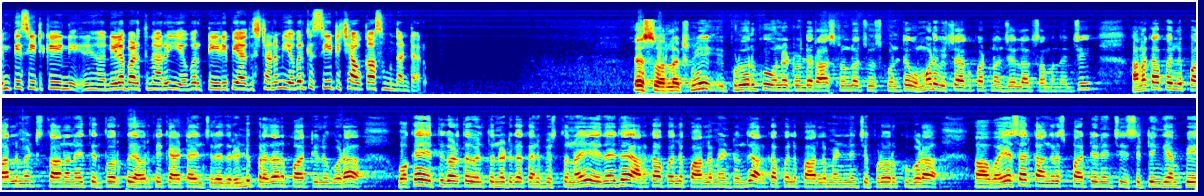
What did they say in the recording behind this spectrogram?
ఎంపీ సీట్కి నిలబడుతున్నారు ఎవరు టీడీపీ అధిష్టానం ఎవరికి సీట్ ఇచ్చే అవకాశం ఉందంటారు? ఎస్ వరలక్ష్మి ఇప్పటి వరకు ఉన్నటువంటి రాష్ట్రంలో చూసుకుంటే ఉమ్మడి విశాఖపట్నం జిల్లాకు సంబంధించి అనకాపల్లి పార్లమెంట్ స్థానాన్ని అయితే ఇంతవరకు ఎవరికి కేటాయించలేదు. రెండు ప్రధాన పార్టీలు కూడా ఒకే ఎత్తుగడత వెళ్తున్నట్టుగా కనిపిస్తున్నాయి. ఏదైతే అనకాపల్లి పార్లమెంట్ ఉంది అనకాపల్లి పార్లమెంట్ నుంచి ఇప్పటి వరకు కూడా వైఎస్ఆర్ కాంగ్రెస్ పార్టీ నుంచి సిట్టింగ్ ఎంపీ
